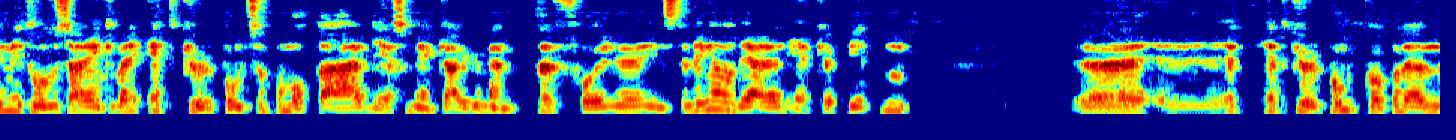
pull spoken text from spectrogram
I mitt hode er det egentlig bare ett kulepunkt som på en måte er det som egentlig er argumentet for innstillingen, og det er den e-cup-biten. Eh, et, et kulepunkt går på den,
